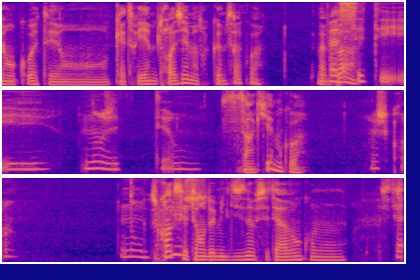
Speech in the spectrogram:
es en quoi? T'es en quatrième, troisième, un truc comme ça quoi Même Bah, pas. c'était. Non, j'étais en. Cinquième quoi. Ouais, je crois. Non, Je crois que c'était en 2019, c'était avant qu'on C'était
